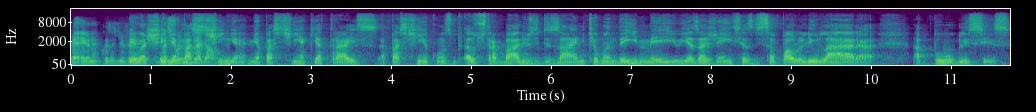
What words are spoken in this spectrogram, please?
velho, né? Coisa de velho. Eu achei Mas minha pastinha, minha pastinha aqui atrás, a pastinha com os, os trabalhos de design que eu mandei e-mail e as agências de São Paulo, Liu Lara a Publicis,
